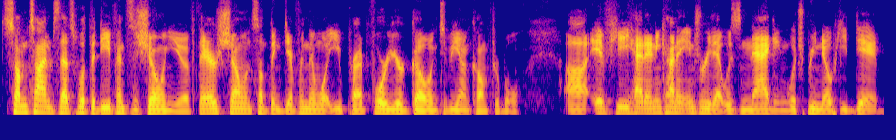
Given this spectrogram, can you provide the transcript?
sometimes that's what the defense is showing you. If they're showing something different than what you prepped for, you're going to be uncomfortable. Uh, if he had any kind of injury that was nagging, which we know he did,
